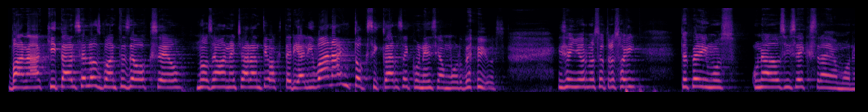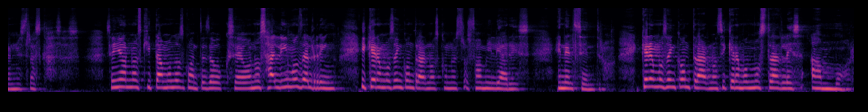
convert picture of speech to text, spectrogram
Van a quitarse los guantes de boxeo, no se van a echar antibacterial y van a intoxicarse con ese amor de Dios. Y Señor, nosotros hoy te pedimos una dosis extra de amor en nuestras casas. Señor, nos quitamos los guantes de boxeo, nos salimos del ring y queremos encontrarnos con nuestros familiares en el centro. Queremos encontrarnos y queremos mostrarles amor.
